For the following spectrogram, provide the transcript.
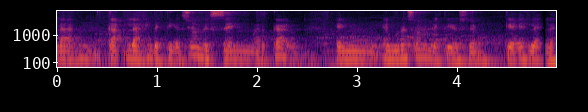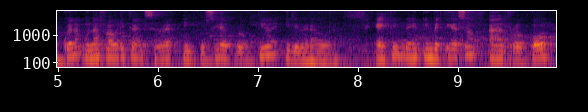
las, las investigaciones se enmarcaron en, en, una sola investigación, que es la, la, escuela, una fábrica del saber inclusiva, productiva y liberadora. Esta investigación arropó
